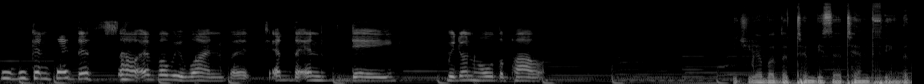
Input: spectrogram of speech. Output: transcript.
we, we can fight this however we want, but at the end of the day, we don't hold the power. Did you hear about the Tembisa 10 thing? That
